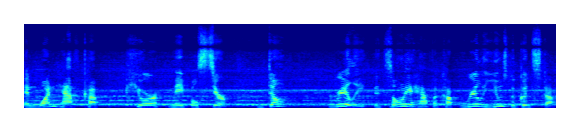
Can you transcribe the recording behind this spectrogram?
And one half cup pure maple syrup. Don't really, it's only a half a cup, really use the good stuff.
